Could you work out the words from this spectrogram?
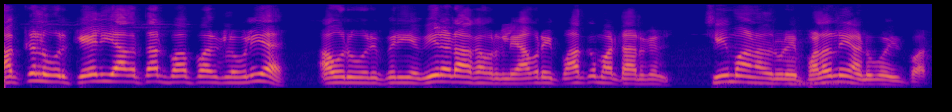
மக்கள் ஒரு கேலியாகத்தான் பார்ப்பார்கள் ஒழிய அவர் ஒரு பெரிய வீரனாக அவர்கள் அவரை பார்க்க மாட்டார்கள். சீமான் அவருடைய பலனை அனுபவிப்பார்.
